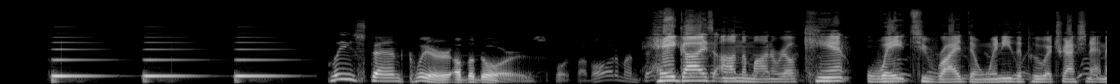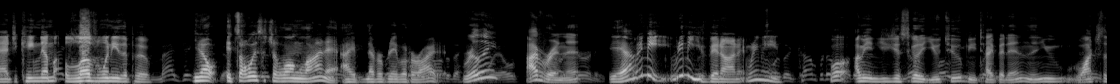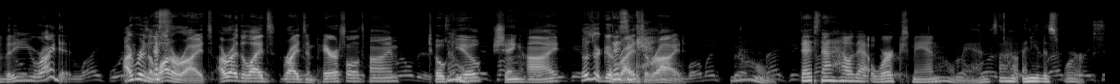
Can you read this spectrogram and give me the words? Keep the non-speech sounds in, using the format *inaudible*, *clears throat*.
Please stand clear of the doors. Hey guys on the monorail, can't wait to ride the Winnie the Pooh attraction at Magic Kingdom. Love Winnie the Pooh. You know, it's always such a long line. At I've never been able to ride it. Really? I've ridden it. Yeah. What do you mean? What do you mean you've been on it? What do you mean? Well, I mean, you just go to YouTube, you type it in, and then you watch the video, you ride it. I've ridden a lot of rides. I ride the rides, rides in Paris all the time, Tokyo, Shanghai. Those are good Doesn't- rides to ride. No, That's not how that works, man. no, man. That's not how any of this works.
